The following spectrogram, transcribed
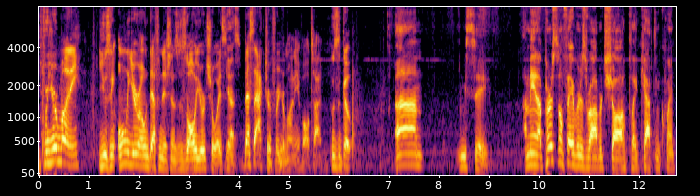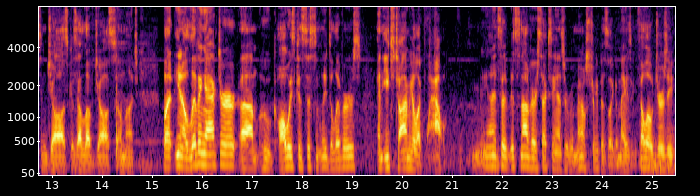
for your money, using only your own definitions, this is all your choice. Yes. Best actor for your money of all time. Who's the GOAT? Um, let me see. I mean, a personal favorite is Robert Shaw, who played Captain Quint in Jaws, because I love Jaws so much. But you know, living actor um, who always consistently delivers, and each time you're like, wow. Yeah, it's a, it's not a very sexy answer, but Meryl Streep is like amazing. Fellow Jersey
